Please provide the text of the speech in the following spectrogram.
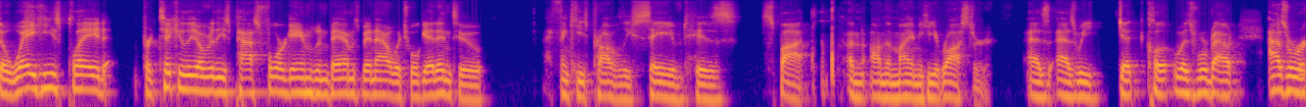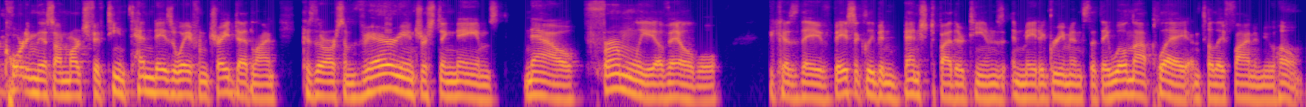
the way he's played, particularly over these past four games when Bam's been out, which we'll get into, I think he's probably saved his spot on, on the Miami Heat roster as as we get close was we're about as we're recording this on March 15th 10 days away from trade deadline because there are some very interesting names now firmly available because they've basically been benched by their teams and made agreements that they will not play until they find a new home.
